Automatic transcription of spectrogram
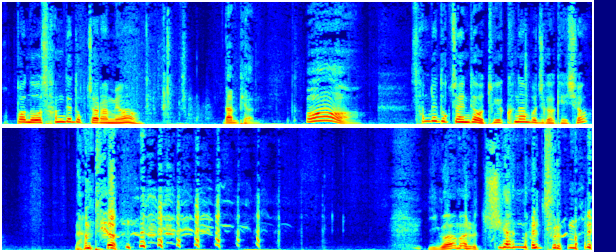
오빠 너 3대 독자라며? 남편. 어, 3대 독자인데 어떻게 큰 아버지가 계셔? 남편. 이거야말로 취한 말투를 말해야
